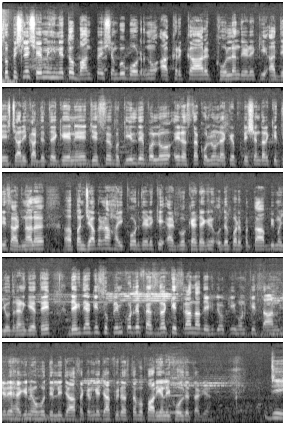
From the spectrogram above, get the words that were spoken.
ਸੋ ਪਿਛਲੇ 6 ਮਹੀਨੇ ਤੋਂ ਬੰਦ ਪਏ ਸ਼ੰਭੂ ਬਾਰਡਰ ਨੂੰ ਆਖਰਕਾਰ ਖੋਲਣ ਦੇ ਜਿਹੜੇ ਕਿ ਆਦੇਸ਼ ਜਾਰੀ ਕਰ ਦਿੱਤੇ ਗਏ ਨੇ ਜਿਸ ਵਕੀਲ ਦੇ ਵੱਲੋਂ ਇਹ ਰਸਤਾ ਖੋਲ੍ਹਣ ਨੂੰ ਲੈ ਕੇ ਪਟੀਸ਼ਨ ਦਰਜ ਕੀਤੀ ਸਾਡੇ ਨਾਲ ਅ, ਪੰਜਾਬ ਹਰਿਆਣਾ ਹਾਈ ਕੋਰਟ ਦੇ ਜਿਹੜੇ ਕਿ ਐਡਵੋਕੇਟ ਹੈਗੇ ਨੇ ਉਹਦੇ ਪਰ ਪ੍ਰਤਾਪ ਵੀ ਮੌਜੂਦ ਰਹਿਣਗੇ ਅਤੇ ਦੇਖਦੇ ਹਾਂ ਕਿ ਸੁਪਰੀਮ ਕੋਰਟ ਦੇ ਫੈਸਲੇ ਦਾ ਕਿਸ ਤਰ੍ਹਾਂ ਦਾ ਦੇਖਦੇ ਹੋ ਕਿ ਹੁਣ ਕਿਸਾਨ ਜਿਹੜੇ ਹੈਗੇ ਨੇ ਉਹ ਦਿੱਲੀ ਜਾ ਸਕਣਗੇ ਜਾਂ ਫਿਰ ਰਸਤਾ ਵਪਾਰੀਆਂ ਲਈ ਖੋਲ ਦਿੱਤਾ ਗਿਆ? ਜੀ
